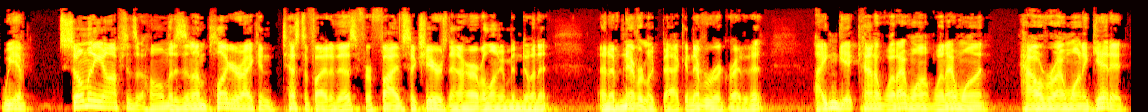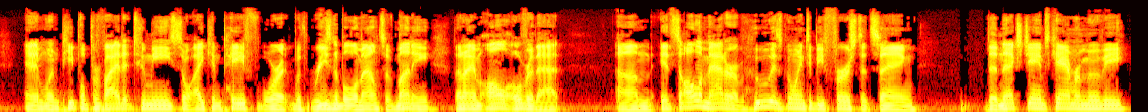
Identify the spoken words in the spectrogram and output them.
we have so many options at home. And as an unplugger, I can testify to this for five, six years now, however long I've been doing it. And I've never looked back and never regretted it. I can get kind of what I want when I want, however I want to get it. And when people provide it to me so I can pay for it with reasonable amounts of money, then I am all over that. Um, it's all a matter of who is going to be first at saying the next James Cameron movie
